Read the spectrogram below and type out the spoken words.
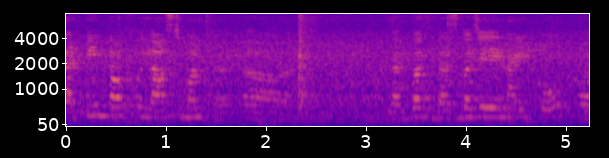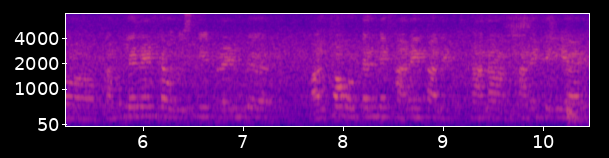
थर्टीन ऑफ़ लास्ट मंथ लगभग 10 बजे नाइट को कंप्लेनेंट और उसकी फ्रेंड अल्फ़ा होटल में खाने खाने खाना खाने के लिए आए।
